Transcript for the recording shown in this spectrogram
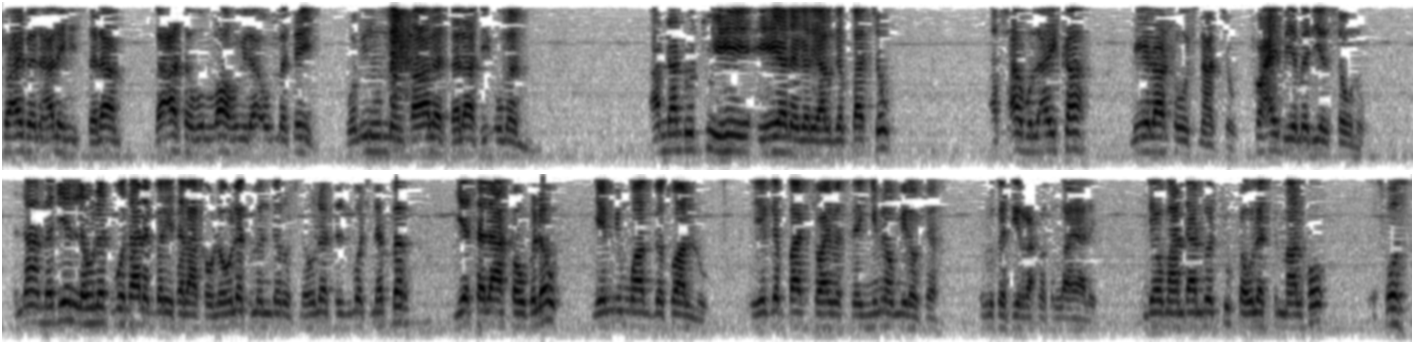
شعيبا عليه السلام بعثه الله إلى أمتين ومنهم من قال ثلاث أمم አንዳንዶቹ ይሄ ይሄ ነገር ያልገባቸው አስሐቡል አይካ ሌላ ሰዎች ናቸው። ሹዓይብ የመድየን ሰው ነው እና መድየን ለሁለት ቦታ ነበር የተላከው፣ ለሁለት መንደሮች፣ ለሁለት ህዝቦች ነበር የተላከው ብለው የሚሟገቱ አሉ። የገባቸው አይመስለኝም ነው የሚለው ሼህ ኢብኑ ከሲር ረህመቱላሂ አለይህ። እንዲያውም አንዳንዶቹ ከሁለትም አልፎ ሶስት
